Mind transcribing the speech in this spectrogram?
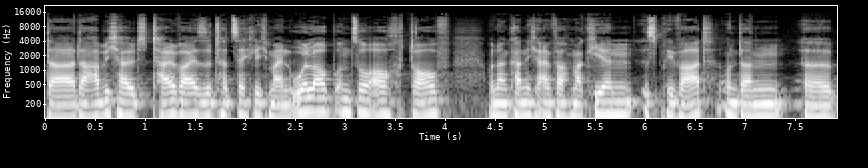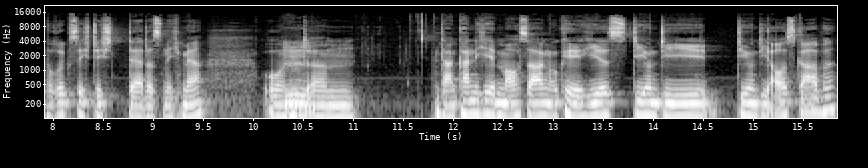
da, da habe ich halt teilweise tatsächlich meinen Urlaub und so auch drauf. Und dann kann ich einfach markieren, ist privat und dann äh, berücksichtigt der das nicht mehr. Und mhm. ähm, dann kann ich eben auch sagen, okay, hier ist die und die, die und die Ausgabe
